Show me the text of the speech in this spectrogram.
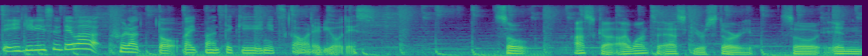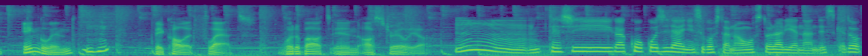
でイギリスではフラットが一般的に使われるようです So, Asuka, I want to ask your story. So, in England, they call it flat. What about in Australia? うん。私が高校時代に過ごしたのはオーストラリアなんですけど、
